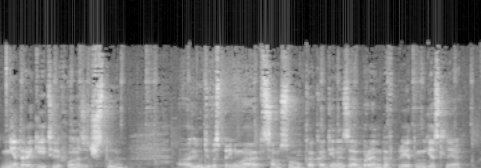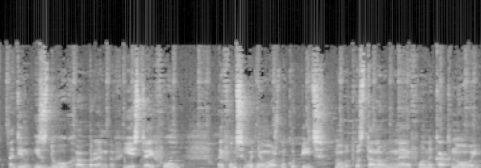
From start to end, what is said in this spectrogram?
недорогие телефоны зачастую люди воспринимают Samsung как один из брендов, при этом если один из двух брендов. Есть iPhone. iPhone сегодня можно купить, ну вот восстановленные iPhone как новый.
